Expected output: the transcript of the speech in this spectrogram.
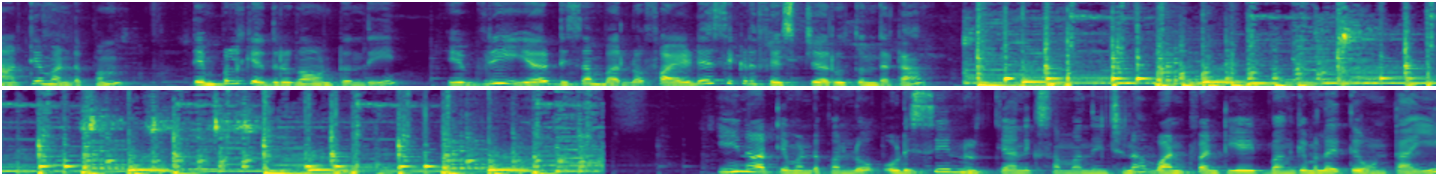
నాట్య మండపం టెంపుల్కి ఎదురుగా ఉంటుంది. ఎవ్రీ ఇయర్ డిసెంబర్లో ఫైవ్ డేస్ ఇక్కడ ఫెస్ట్ జరుగుతుందట. ఈ నాట్య మండపంలో ఒడిస్సీ నృత్యానికి సంబంధించిన వన్ ట్వంటీ ఎయిట్ భంగిమలు అయితే ఉంటాయి.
